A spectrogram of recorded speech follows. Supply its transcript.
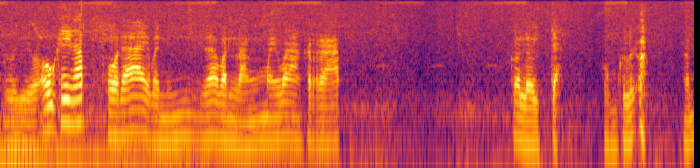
เลยโอเคครับ พอได้วันนี้แล้ววันหลังไม่ว่างครับ ก็เลยจัด ผมก็เลยเอ้างั้น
